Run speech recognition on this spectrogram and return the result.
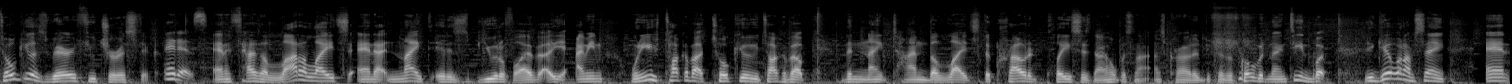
Tokyo is very futuristic. It is. and it has a lot of lights and at night it is beautiful I've, I, I mean when you talk about tokyo you talk about the nighttime the lights the crowded places now i hope it's not as crowded because of covid-19 but you get what i'm saying and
